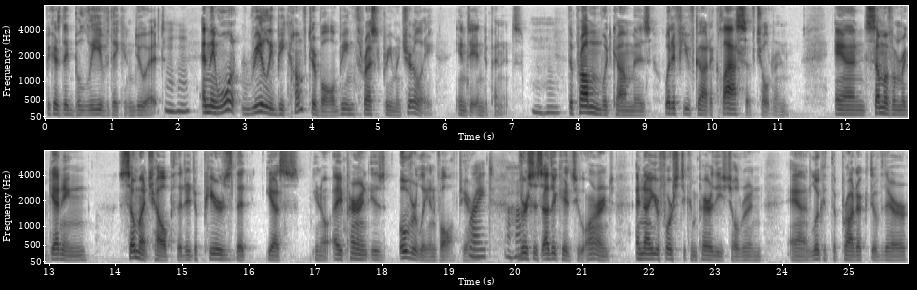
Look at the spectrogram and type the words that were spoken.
because they believe they can do it, mm-hmm. and they won't really be comfortable being thrust prematurely into independence. Mm-hmm. The problem would come is what if you've got a class of children, and some of them are getting so much help that it appears that yes, you know, a parent is overly involved here, Right, uh-huh. versus other kids who aren't. And now you're forced to compare these children and look at the product of their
